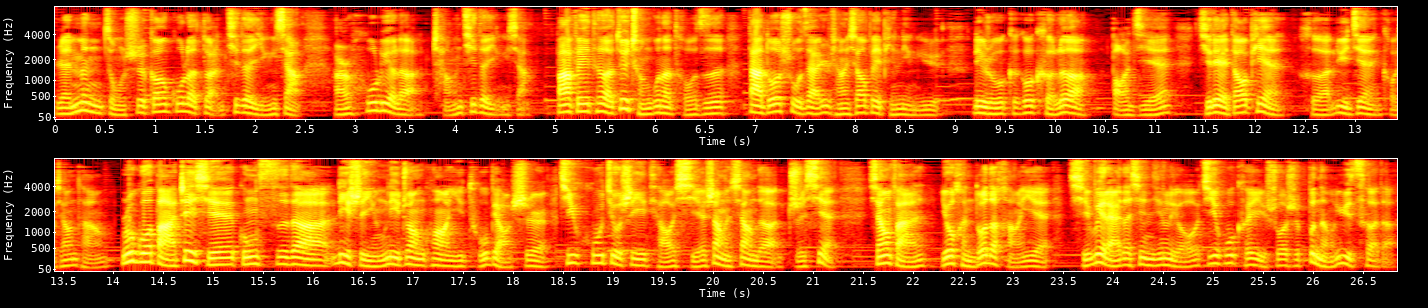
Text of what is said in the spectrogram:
人们总是高估了短期的影响。而忽略了长期的影响。巴菲特最成功的投资大多数在日常消费品领域，例如可口可乐、宝洁、吉列刀片和绿箭口香糖。如果把这些公司的历史盈利状况以图表示，几乎就是一条斜上向的直线。相反，有很多的行业，其未来的现金流几乎可以说是不能预测的，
